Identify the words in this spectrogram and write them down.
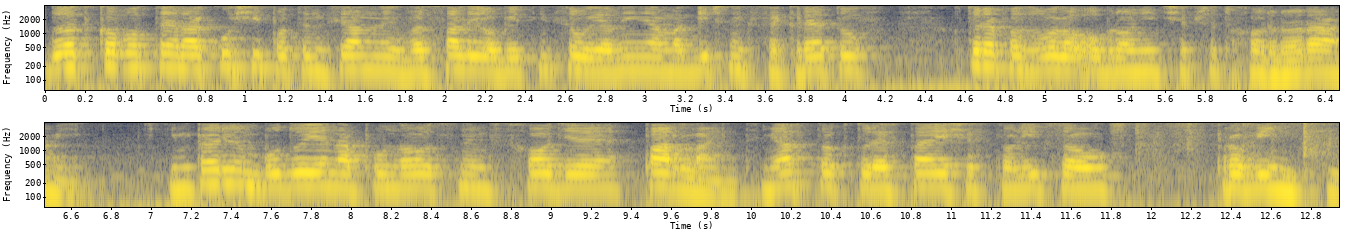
Dodatkowo Tera kusi potencjalnych wasali obietnicą ujawnienia magicznych sekretów, które pozwolą obronić się przed horrorami. Imperium buduje na północnym wschodzie Parlaint, miasto, które staje się stolicą prowincji,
